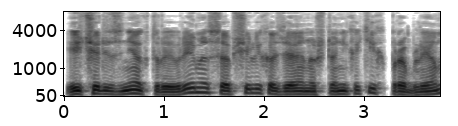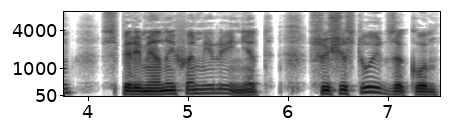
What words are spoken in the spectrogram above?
и через некоторое время сообщили хозяину, что никаких проблем с переменой фамилии нет. Существует закон.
